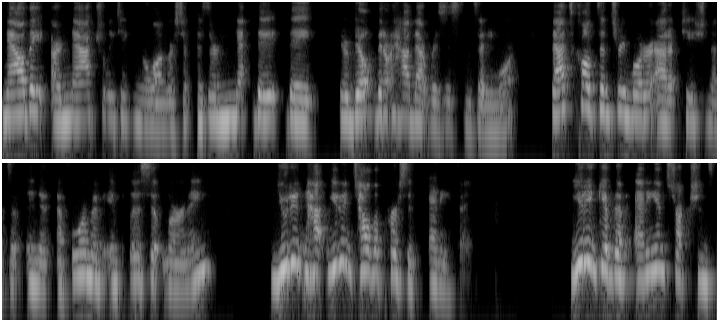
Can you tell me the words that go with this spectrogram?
Now they are naturally taking a longer step because they're ne- they they they don't they don't have that resistance anymore. That's called sensory motor adaptation. That's a, in a, a form of implicit learning. You didn't have you didn't tell the person anything. You didn't give them any instructions.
